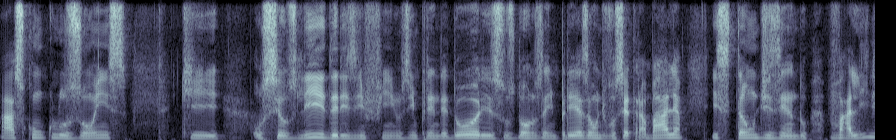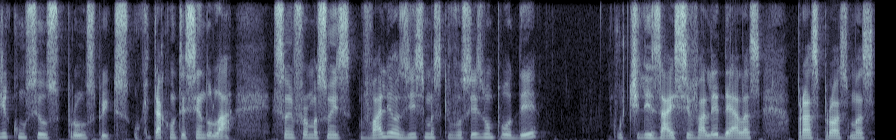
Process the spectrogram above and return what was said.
as conclusões que os seus líderes, enfim, os empreendedores, os donos da empresa onde você trabalha estão dizendo. Valide com seus prospects o que está acontecendo lá. São informações valiosíssimas que vocês vão poder utilizar e se valer delas para as próximas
